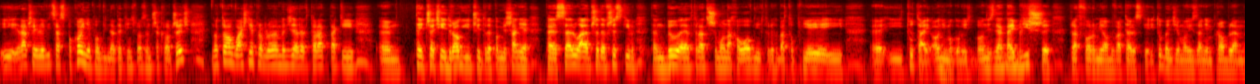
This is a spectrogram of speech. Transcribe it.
i raczej lewica spokojnie powinna te 5% przekroczyć, no to właśnie problemem będzie elektorat taki tej trzeciej drogi, czyli trochę pomieszanie PSL-u, ale przede wszystkim ten były elektorat Szymona Hołowni, który chyba topnieje i, i tutaj oni mogą mieć, bo on jest jak najbliższy Platformie Obywatelskiej. I tu będzie moim zdaniem problem.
